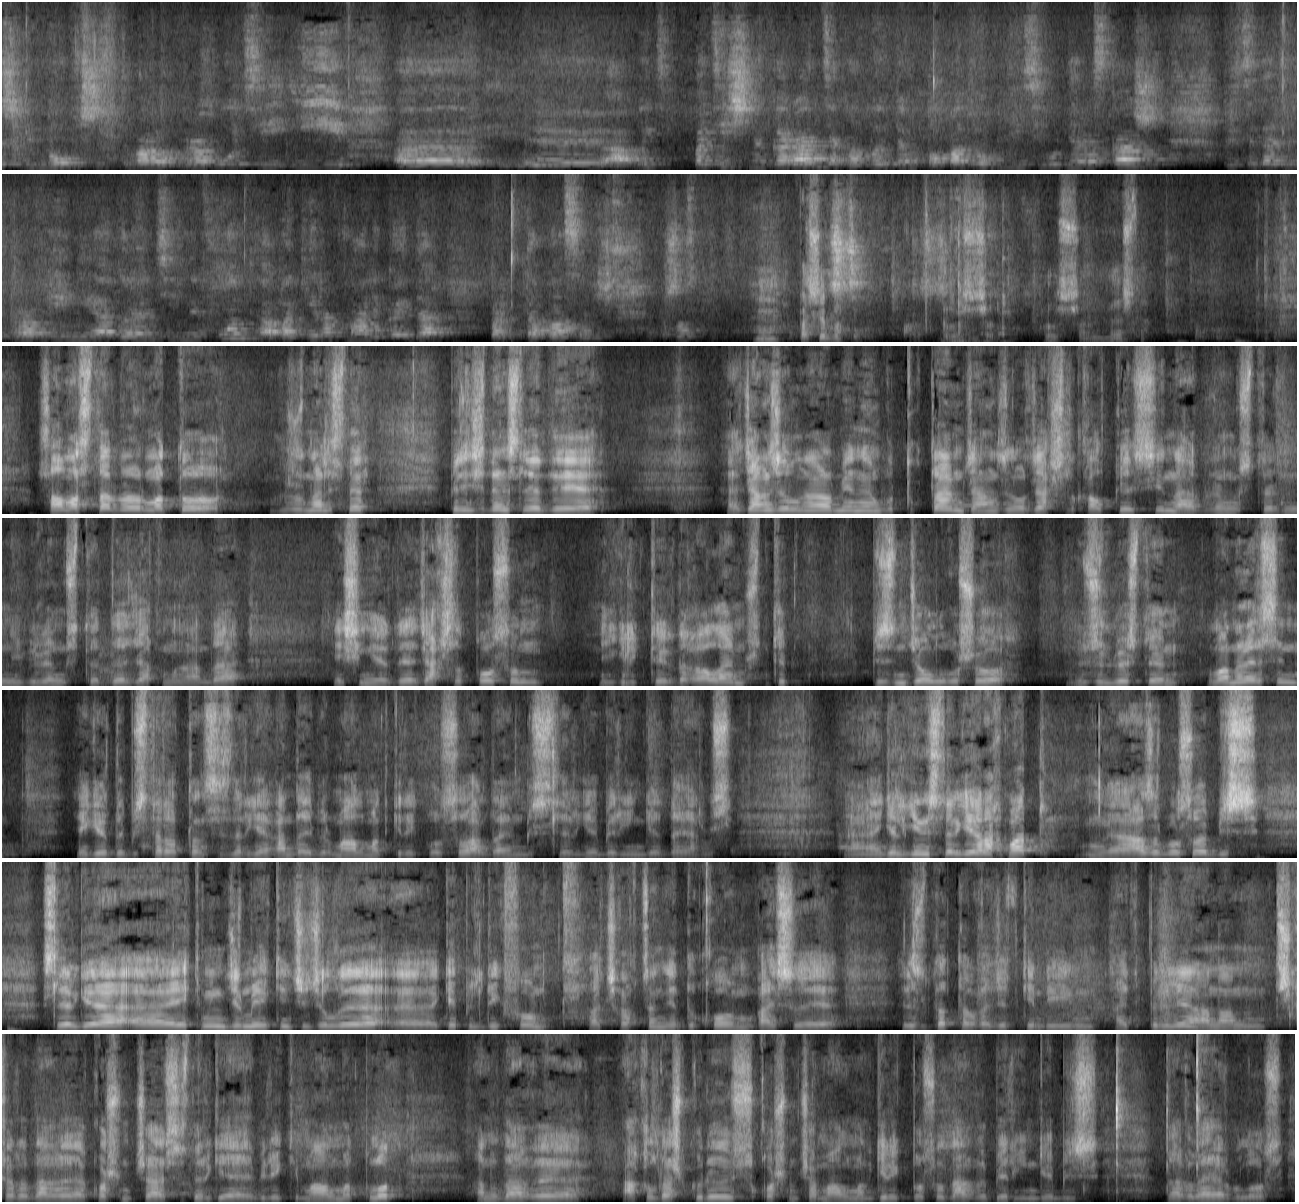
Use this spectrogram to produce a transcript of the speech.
произошли новшества в работе и э, э, об ипотечных гарантиях, об этом поподробнее сегодня расскажет председатель правления гарантийный фонд Абакиров Малик Айдар Бартабасович. Пожалуйста. Спасибо. Хорошо, хорошо, конечно. Саламатсыздарбы, урматтуу журналисттер. Биринчиден силерди жаңы жылыңар менен куттуктайм. Жаңы жыл жакшылык алып келсин. Ар бирөөңүздөрдүн үй бүлөңүздөрдө, жакыныңарда, эшиңерде жакшылык болсун. Ийгиликтерди каалайм. Ушинтип биздин жолугушуу үзүлбөстөн улана берсин. Эгерде биз тараптан сиздерге кандай бир маалымат керек болсо, ар дайым биз силерге бергенге даярбыз. Ә, келгениңиздерге рахмат. Ә, азыр болсо биз силерге эки миң жыйырма экинчи жылы кепилдик фонд ачык акционердик коом кайсы результаттарга жеткендигин айтып берели. Анан тышкары дагы кошумча сиздерге бир эки маалымат болот. Аны дагы акылдашып көрөбүз. Кошумча маалымат керек болсо дагы бергенге биз дагы даяр болобуз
